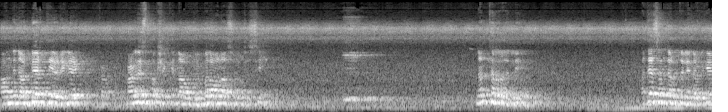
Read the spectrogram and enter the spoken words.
ಆ ಒಂದಿನ ಅಭ್ಯರ್ಥಿಯವರಿಗೆ ಕಾಂಗ್ರೆಸ್ ಪಕ್ಷಕ್ಕೆ ನಾವು ಬೆಂಬಲವನ್ನು ಸೂಚಿಸಿ ನಂತರದಲ್ಲಿ ಅದೇ ಸಂದರ್ಭದಲ್ಲಿ ನಮಗೆ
